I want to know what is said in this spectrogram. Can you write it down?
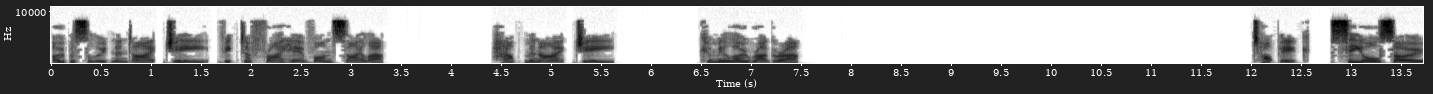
Oberstleutnant I. G. Victor Freiherr von Seiler Hauptmann I. G. Camillo Ruggera See also.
